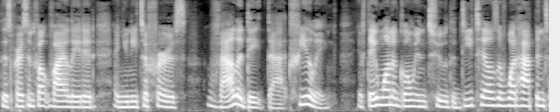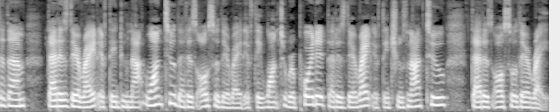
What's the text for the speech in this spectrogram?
This person felt violated, and you need to first validate that feeling. If they want to go into the details of what happened to them, that is their right. If they do not want to, that is also their right. If they want to report it, that is their right. If they choose not to, that is also their right.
